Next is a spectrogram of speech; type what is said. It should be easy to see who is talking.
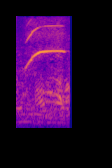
Speaker 1: Oh,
